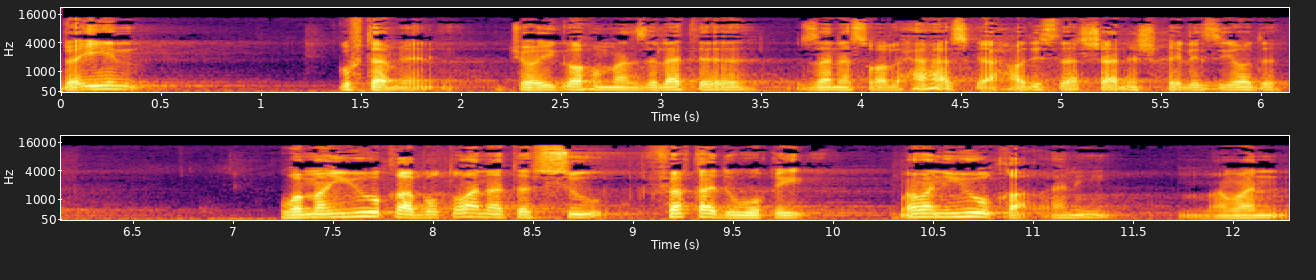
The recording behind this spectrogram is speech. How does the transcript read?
و این گفتم یعنی جایگاه و منزلت زن صالحه هست که حدیث در شأنش خیلی زیاده. و من یوق بطانه السوء فقد وقی و من یوق یعنی من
